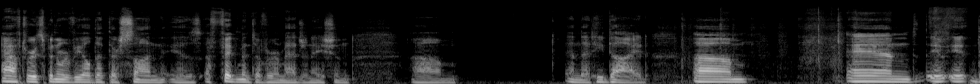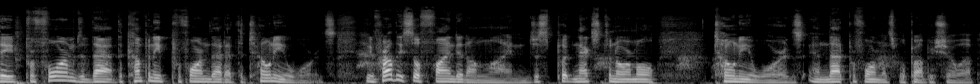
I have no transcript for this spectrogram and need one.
after it's been revealed that their son is a figment of her imagination, um, and that he died. Um, and it, it, they performed that. The company performed that at the Tony Awards. You can probably still find it online. Just put next to normal Tony Awards, and that performance will probably show up.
